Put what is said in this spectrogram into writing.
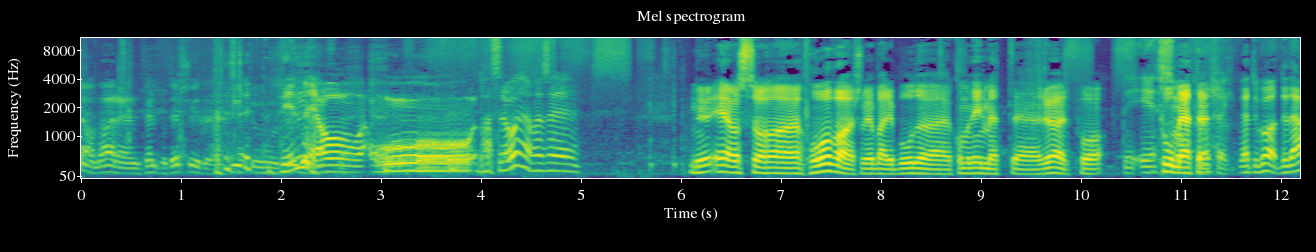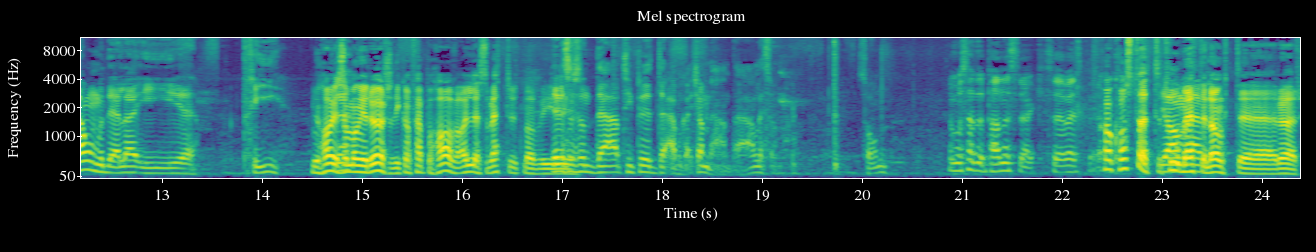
Ja, der er en til potetskyter. Den er jo Passer det òg, ja? Får jeg se. Nå er altså Håvard, som jobber i Bodø, kommet inn med et eh, rør på To meter. perfekt. Vet du hva, det der må vi dele i eh, tre. Nå har vi så mange rør, så de kan dra på havet, alle som vet, uten at vi Det er liksom sånn der type der, Vi kan ikke ha mer enn der, liksom. Sånn. Jeg må sette pennestrek, så jeg vet hva. Hva koster et to Ja, men- meter langt eh, rør?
